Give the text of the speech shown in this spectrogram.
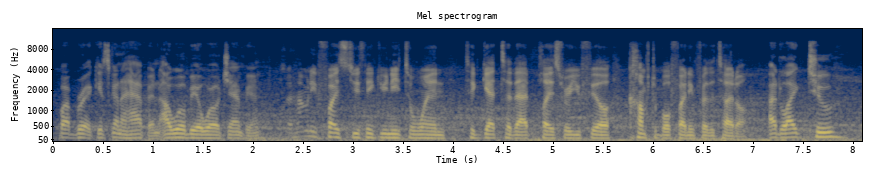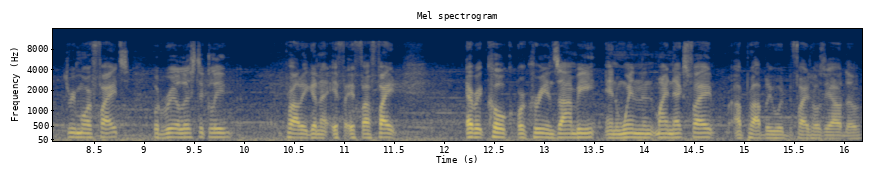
Brick by brick, it's gonna happen. I will be a world champion. So how many fights do you think you need to win to get to that place where you feel comfortable fighting for the title? I'd like two, three more fights, but realistically, probably gonna if if I fight Eric Koch or Korean Zombie and win my next fight, I probably would fight Jose Aldo.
